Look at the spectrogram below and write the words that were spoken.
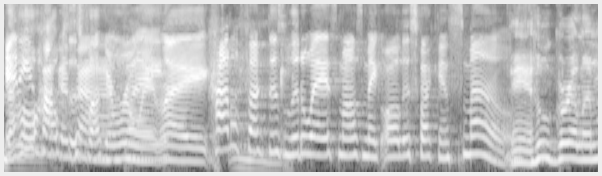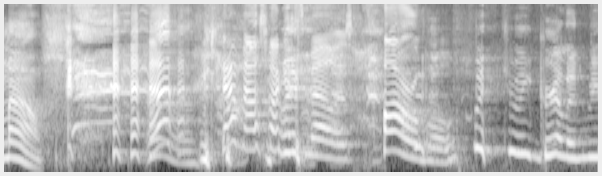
The Any whole house is time, fucking ruined. Like, how the fuck this little ass mouse make all this fucking smell? And who grilling mouse? That mouse fucking smell is horrible. we, we grilling. We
